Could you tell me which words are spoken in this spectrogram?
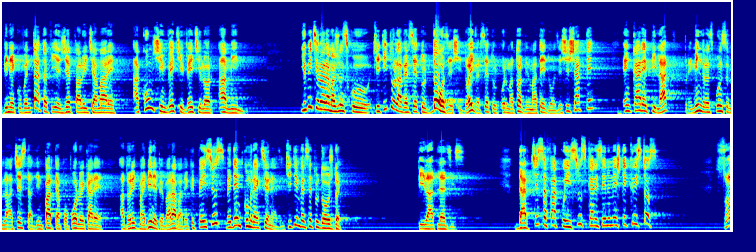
binecuvântată fie jertfa lui cea mare, acum și în vecii vecilor. Amin. Iubiților, am ajuns cu cititul la versetul 22, versetul următor din Matei 27, în care Pilat, primind răspunsul la acesta din partea poporului care a dorit mai bine pe Baraba decât pe Isus, vedem cum reacționează. Citim versetul 22. Pilat le-a zis, Dar ce să fac cu Isus care se numește Hristos? Să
